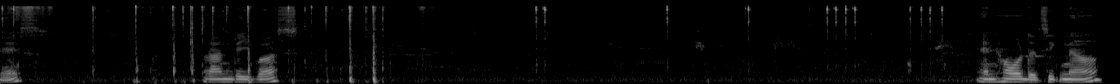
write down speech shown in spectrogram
yes. Run reverse and hold the signal.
